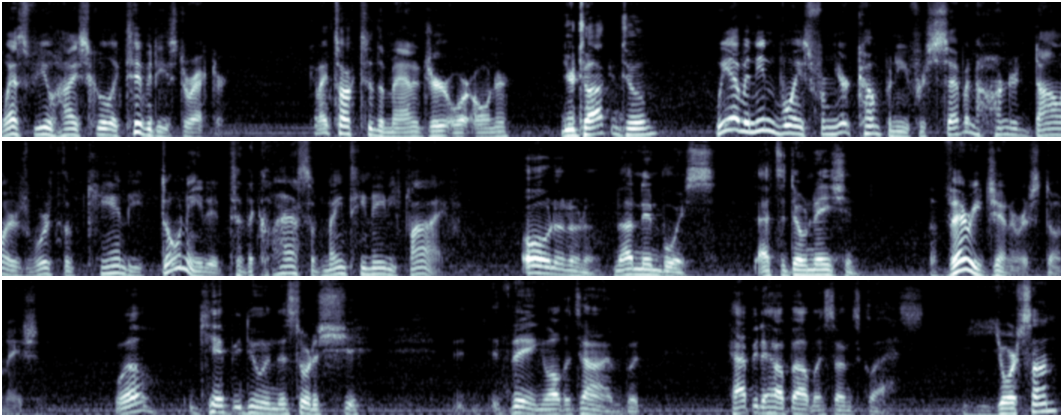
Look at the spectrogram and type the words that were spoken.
Westview High School Activities Director. Can I talk to the manager or owner? You're talking to him. We have an invoice from your company for $700 worth of candy donated to the class of 1985. Oh, no, no, no. Not an invoice. That's a donation. A very generous donation. Well, we can't be doing this sort of shit thing all the time, but happy to help out my son's class. Your son?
